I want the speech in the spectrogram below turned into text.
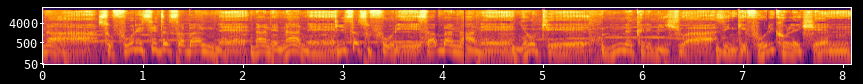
na 0674 889078. Nyote mnakaribishwa Zingifuri Collection,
